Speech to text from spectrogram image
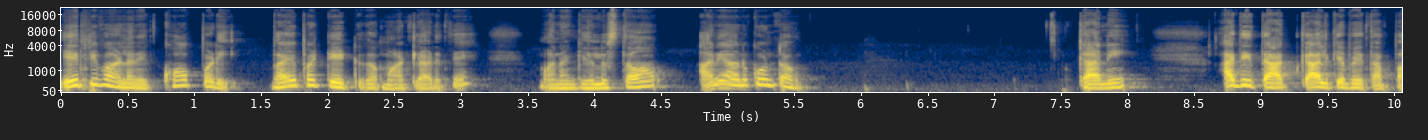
ఎర్రి వాళ్ళని కోప్పడి భయపట్టేట్టుగా మాట్లాడితే మనం గెలుస్తాం అని అనుకుంటాం. కానీ అది తాత్కాలికమే తప్ప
